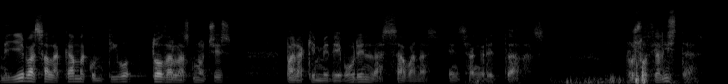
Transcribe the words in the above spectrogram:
Me llevas a la cama contigo todas las noches para que me devoren las sábanas ensangrentadas. Los socialistas,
